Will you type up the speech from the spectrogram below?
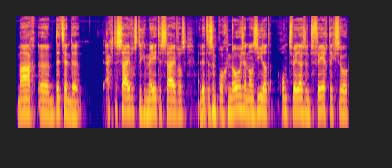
Maar uh, dit zijn de echte cijfers, de gemeten cijfers. En dit is een prognose en dan zie je dat rond 2040 zo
